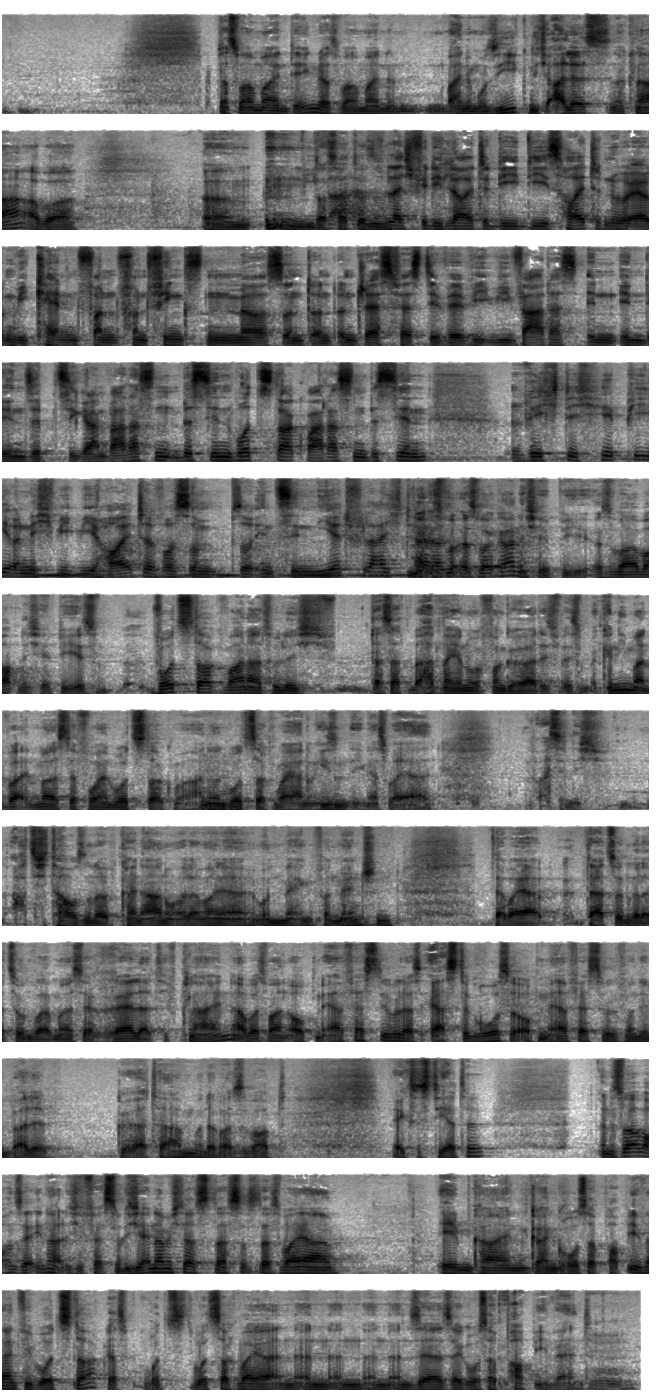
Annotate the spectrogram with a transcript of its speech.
das war mein Ding, das war meine, meine Musik, nicht alles, na klar, aber Ähm, das war hat ja das vielleicht für die Leute, die, die es heute nur irgendwie kennen von, von Pfingsten, Mörs und, und, und Jazzfestival, wie, wie war das in, in den 70ern? War das ein bisschen Woodstock? War das ein bisschen richtig hippie und nicht wie, wie heute, wo es so, so inszeniert vielleicht Nein, es, war, es war gar nicht Hippie. Es war überhaupt nicht Hippie. Es, Woodstock war natürlich, das hat, hat man ja nur von gehört. Ich, es, niemand war in Mörs, der vorher in Woodstock war. Ne? Und Woodstock war ja ein Riesending. Das war ja, weiß ich nicht, 80.000 oder keine Ahnung, da waren ja Unmengen von Menschen. Da war ja, dazu in Relation war Mörs ja relativ klein, aber es war ein Open-Air-Festival, das erste große Open-Air-Festival, von dem wir alle gehört haben oder was überhaupt existierte. Und es war aber auch ein sehr inhaltliches Festival. Ich erinnere mich, dass, dass, das war ja eben kein, kein großer Pop-Event wie Woodstock. Das Woodstock war ja ein, ein, ein, ein sehr, sehr großer Pop-Event. Mhm.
